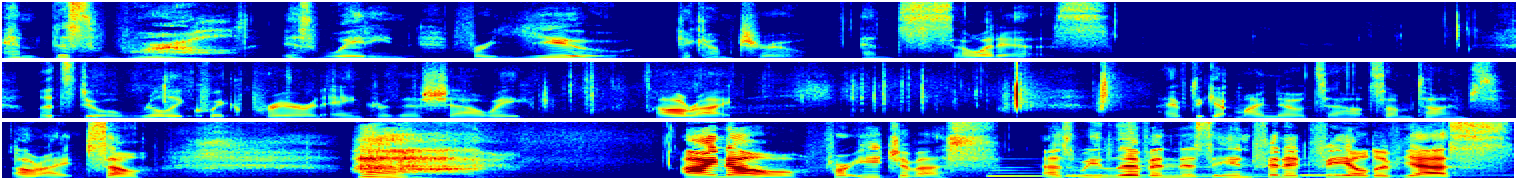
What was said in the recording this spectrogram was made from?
and this world is waiting for you to come true. And so it is. Let's do a really quick prayer and anchor this, shall we? All right. I have to get my notes out sometimes. All right, so I know for each of us, as we live in this infinite field of yes,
